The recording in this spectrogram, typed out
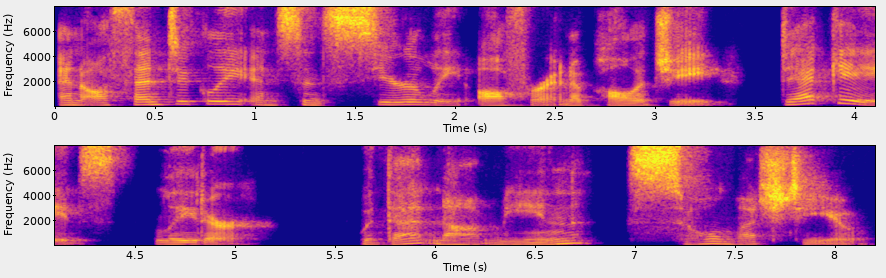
and authentically and sincerely offer an apology decades later, would that not mean so much to you?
